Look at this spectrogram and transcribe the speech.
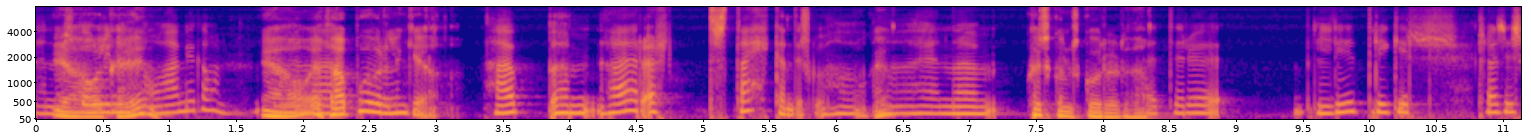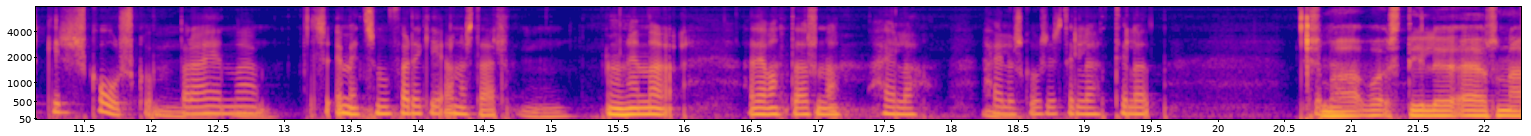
Já, skólinu ok. og það er mjög gaman Já, Þannig er að- það búið að vera lengi það? það, það, er öll stækkandi sko Ok. okay. hérna, Hvers konar skóru eru það? þetta eru litríkir klassískir skór sko Mm, bara hérna, mm. einmitt sem þú farið ekki annar staðar Mhm. Mm, hérna, að það vantaði svona hæla, Mm. hæla skó sérstaklega til að sem að stílu, eða svona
